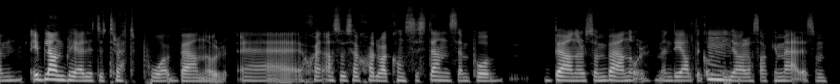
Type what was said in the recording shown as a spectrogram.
Um, ibland blir jag lite trött på bönor, uh, alltså så själva konsistensen på bönor som bönor, men det är alltid gott mm. att göra saker med det som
